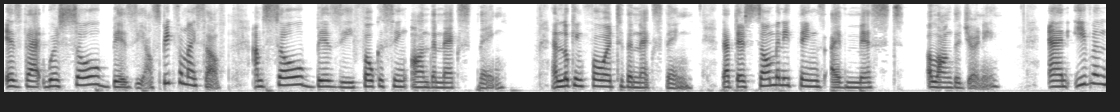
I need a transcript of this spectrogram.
is that we're so busy. I'll speak for myself. I'm so busy focusing on the next thing and looking forward to the next thing that there's so many things I've missed along the journey. And even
